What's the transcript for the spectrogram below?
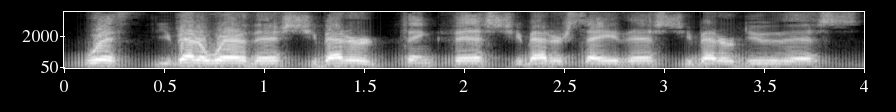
with, you better wear this, you better think this, you better say this, you better do this.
